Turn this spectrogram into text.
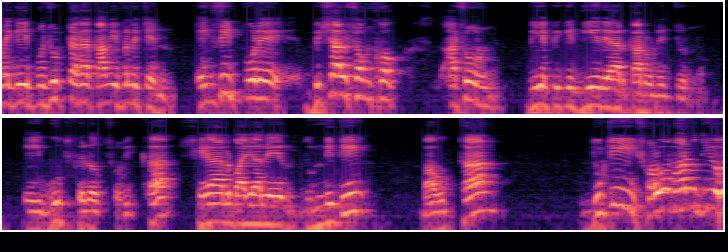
অনেকেই প্রচুর টাকা কামিয়ে ফেলেছেন এক্সিট পরে বিশাল সংখ্যক আসন বিজেপিকে দিয়ে দেওয়ার কারণের জন্য। এই বুথ ফেরত সমীক্ষা, শেয়ার বাজারের দুর্নীতি বা উত্থান, দুটি সর্বভারতীয়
